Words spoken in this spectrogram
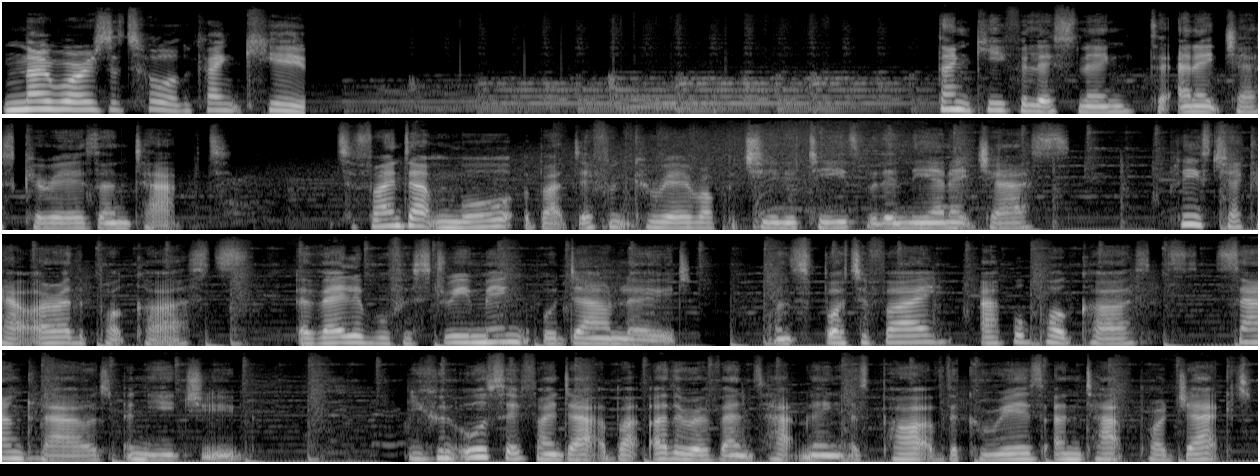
No worries at all. Thank you. Thank you for listening to NHS Careers Untapped. To find out more about different career opportunities within the NHS, please check out our other podcasts, available for streaming or download on Spotify, Apple Podcasts, SoundCloud, and YouTube. You can also find out about other events happening as part of the Careers Untapped project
